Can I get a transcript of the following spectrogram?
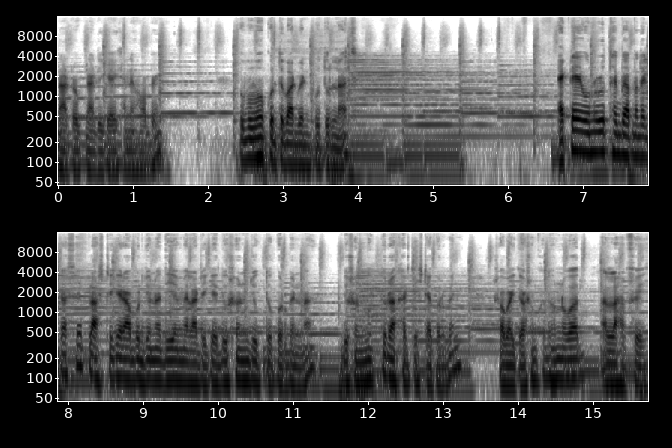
নাটক, নাটিকা এখানে হবে। উপভোগ করতে পারবেন পুতুল নাচ। একটাই অনুরোধ থাকবে আপনাদের কাছে, প্লাস্টিকের আবর্জনা দিয়ে মেলাটিকে দূষণযুক্ত করবেন না, দূষণমুক্ত রাখার চেষ্টা করবেন। সবাইকে অসংখ্য ধন্যবাদ, আল্লাহ হাফিজ।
